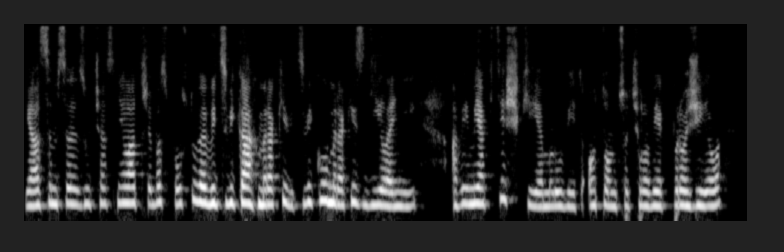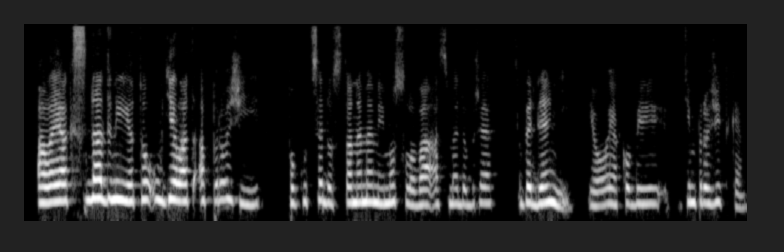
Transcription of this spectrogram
Já jsem se zúčastnila třeba spoustu ve výcvikách mraky výcviků, mraky sdílení a vím, jak těžký je mluvit o tom, co člověk prožil, ale jak snadný je to udělat a prožít, pokud se dostaneme mimo slova a jsme dobře vedení jo, jakoby tím prožitkem.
